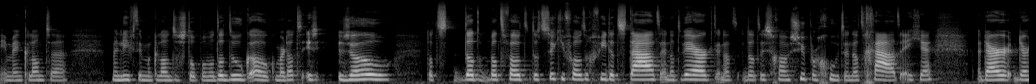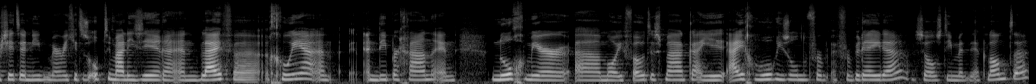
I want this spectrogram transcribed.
in mijn klanten, mijn liefde in mijn klanten stoppen. Want dat doe ik ook. Maar dat is zo dat, dat, dat, foto, dat stukje fotografie dat staat en dat werkt en dat, dat is gewoon super goed en dat gaat, weet je. Daar, daar zitten niet meer, weet je, is optimaliseren en blijven groeien en, en dieper gaan en nog meer uh, mooie foto's maken en je eigen horizon ver, verbreden, zoals die met de klanten.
